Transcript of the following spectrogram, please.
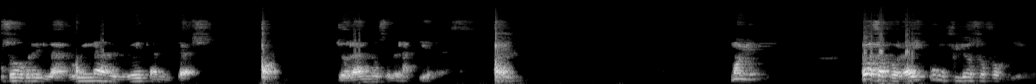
sobre la ruina del Bet llorando sobre las piedras. Muy bien. Pasa por ahí un filósofo griego.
